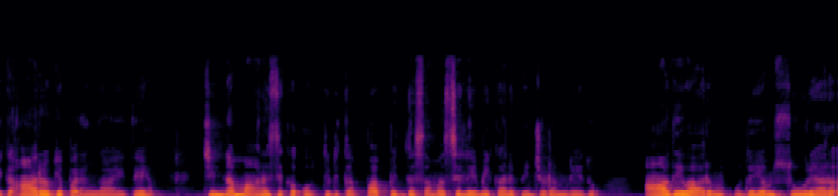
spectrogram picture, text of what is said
ఇక ఆరోగ్యపరంగా అయితే చిన్న మానసిక ఒత్తిడి తప్ప పెద్ద సమస్యలేమీ కనిపించడం లేదు. ఆదివారం ఉదయం సూర్య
